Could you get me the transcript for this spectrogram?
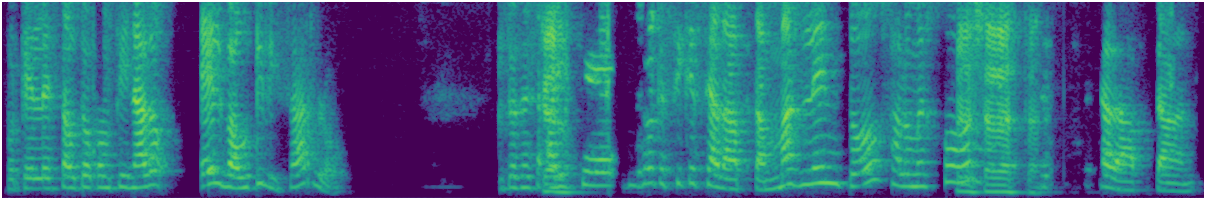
porque él está autoconfinado, él va a utilizarlo. Entonces, hay que, yo creo que sí que se adaptan, más lentos a lo mejor. Pero se adaptan se adaptan.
